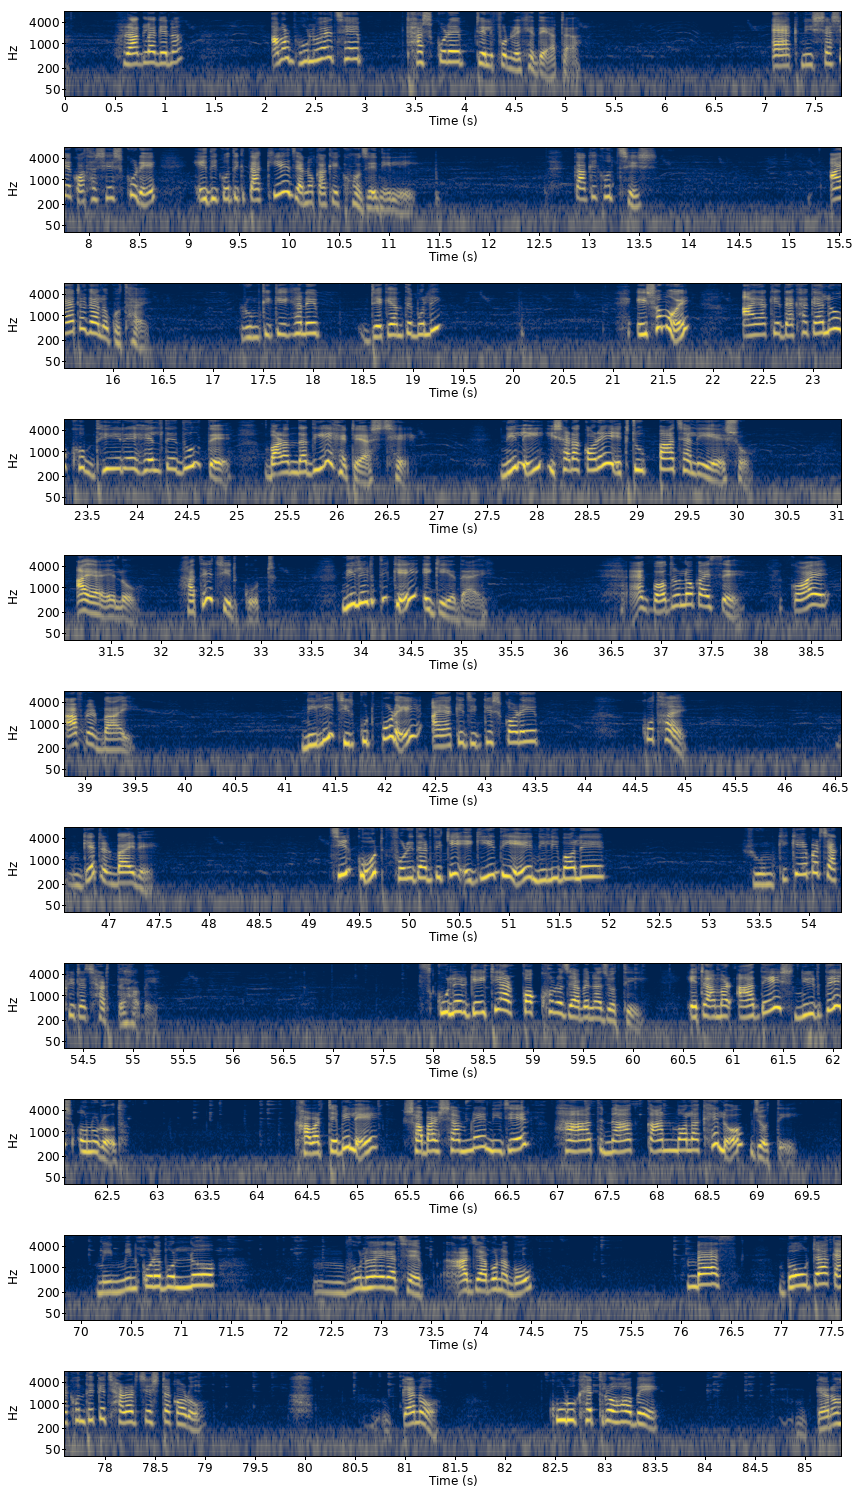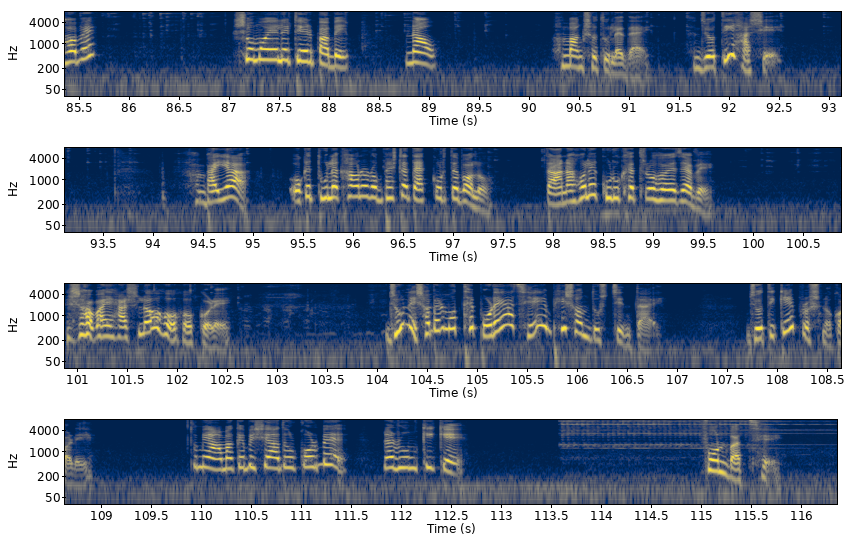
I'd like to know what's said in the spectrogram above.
রাগ লাগে না। আমার ভুল হয়েছে, ঠাস করে টেলিফোন রেখে দেয়াটা। এক নিঃশ্বাসে কথা শেষ করে এদিক ওদিক তাকিয়ে যেন কাকে খোঁজে নিলি। কাকে খুঁজছিস? আয়াটা গেল কোথায়? রুমকিকে এখানে ডেকে আনতে বলি? এই সময় আয়াকে দেখা গেল খুব ধীরে, হেলতে দুলতে বারান্দা দিয়ে হেঁটে আসছে। নীলি ইশারা করে, একটু পা চালিয়ে এসো। আয়া এলো, হাতে চিরকুট। নীলের দিকে এগিয়ে দেয়। এক ভদ্রলোক আইসে কয়, আপনার বাই নীলি চিরকুট পড়ে আয়াকে জিজ্ঞেস করে, কোথায়? গেটের বাইরে। চিরকুট ফরিদার দিকে এগিয়ে দিয়ে নীলি বলে রুমকিকে এবার চাকরিটা ছাড়তে হবে? স্কুলের গেইটে আর কখনো যাবে না জ্যোতি। এটা আমার আদেশ, নির্দেশ, অনুরোধ। খাবার টেবিলে সবার সামনে নিজের হাত, নাক, কান মলা খেলো জ্যোতি। মিনমিন করে বলল ভুল হয়ে গেছে, আর যাব না বউ। ব্যাস বউটাক এখন থেকে ছাড়ার চেষ্টা করো। কেন? কুরুক্ষেত্র হবে। কেন হবে? সময় এলে টের পাবে। নাও। মাংস তুলে দেয়। জ্যোতি হাসে। ভাইয়া, ওকে তুলে খাওয়ানোর অভ্যেসটা ত্যাগ করতে বলো। তা না হলে কুরুক্ষেত্র হয়ে যাবে। সবাই হাসলো হো হো করে। জুন এসবের মধ্যে পড়ে আছে ভীষণ দুশ্চিন্তায়। জ্যোতিকে প্রশ্ন করে, তুমি আমাকে বেশি আদর করবে না রুমকিকে? ফোন বাজছে।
